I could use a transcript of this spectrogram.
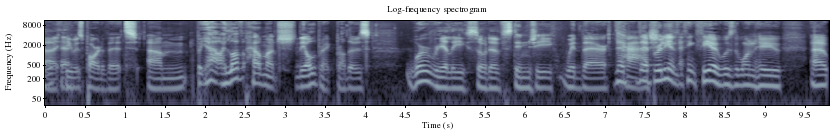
Uh, Okay. He was part of it. Um, but yeah, I love how much the Albrecht brothers were really sort of stingy with their They're, cash. they're brilliant. I think Theo was the one who uh,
